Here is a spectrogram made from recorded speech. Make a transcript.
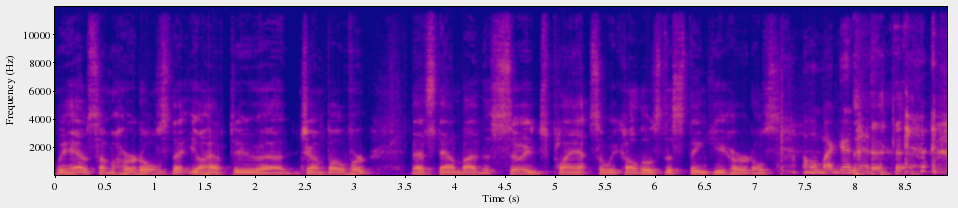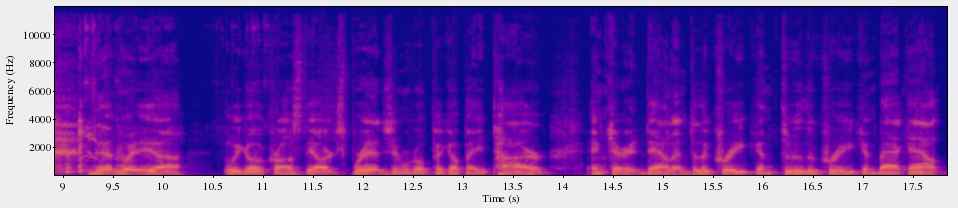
We have some hurdles that you'll have to uh, jump over. That's down by the sewage plant, so we call those the stinky hurdles. Oh my goodness. then we uh, we go across the arch bridge and we're going to pick up a tire and carry it down into the creek and through the creek and back out.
